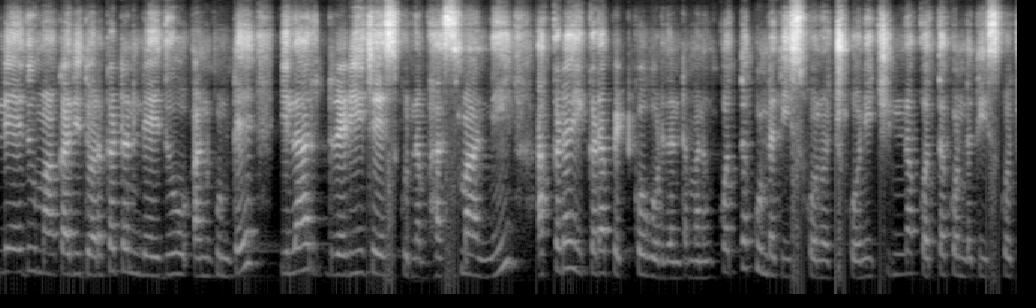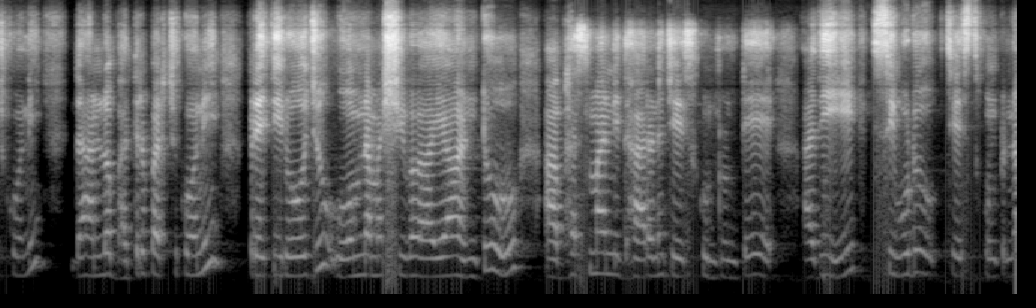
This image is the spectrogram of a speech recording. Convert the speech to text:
లేదు మాకు అది దొరకటం లేదు అనుకుంటే ఇలా రెడీ చేసుకున్న భస్మాన్ని అక్కడ ఇక్కడ పెట్టుకోకూడదంట మనం. కొత్త కుండ తీసుకొని వచ్చుకొని చిన్న కొత్త కుండ తీసుకొచ్చుకొని దానిలో భద్రపరుచుకొని ప్రతిరోజు ఓం నమ శివాయ అంటూ ఆ భస్మాన్ని ధారణ చేసుకుంటుంటే అది శివుడు చేసుకుంటున్న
